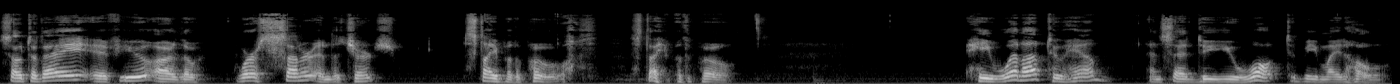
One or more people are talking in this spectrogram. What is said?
So today, if you are the worst sinner in the church, stay by the pool. stay by the pool. He went up to him and said, Do you want to be made whole?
